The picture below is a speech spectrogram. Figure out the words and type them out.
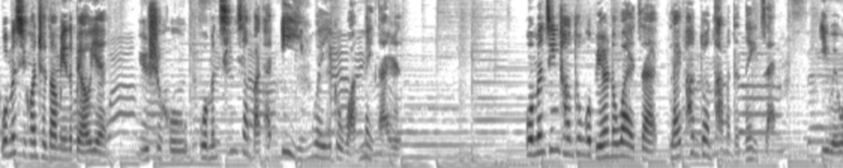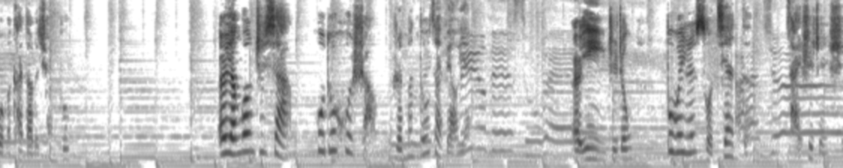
我们喜欢陈道明的表演，于是乎，我们倾向把他意淫为一个完美男人。我们经常通过别人的外在来判断他们的内在，以为我们看到了全部。而阳光之下，或多或少，人们都在表演，而阴影之中，不为人所见的，才是真实。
